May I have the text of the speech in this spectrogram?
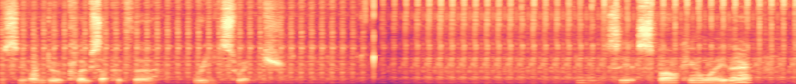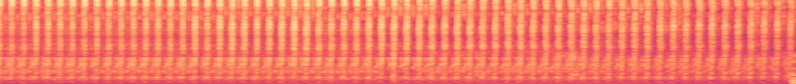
Just see if I can do a close-up of the reed switch. see it sparking away there. Hmm.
